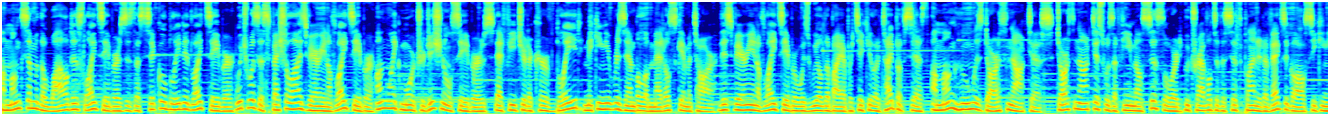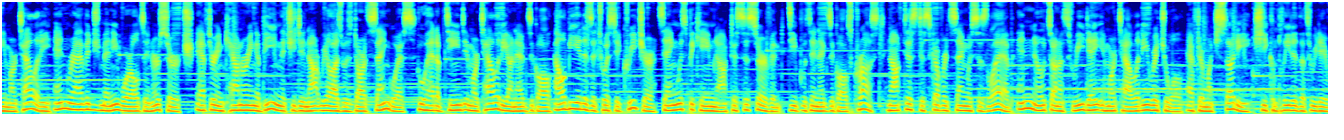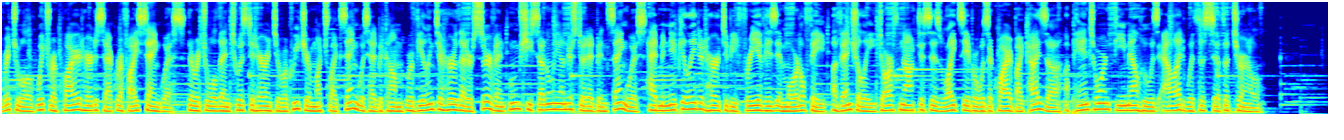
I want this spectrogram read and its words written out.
Among some of the wildest lightsabers is the sickle-bladed lightsaber, which was a specialized variant of lightsaber, unlike more traditional sabers that featured a curved blade, making it resemble a metal scimitar. This variant of lightsaber was wielded by a particular type of Sith, among whom was Darth Noctis. Darth Noctis was a female Sith Lord who traveled to the Sith planet of Exegol seeking immortality and ravaged many worlds in her search. After encountering a being that she did not realize was Darth Sanguis, who had obtained immortality on Exegol, albeit as a twisted creature, Sanguis became Noctis' servant. Deep within Exegol's crust, Noctis discovered Sanguis' lab and notes on a three-day immortality ritual. After much study, she completed the three-day ritual, which required her to sacrifice Sanguis. The ritual then twisted her into a creature much like Sanguis had become, revealing to her that her servant, whom she suddenly understood had been Sanguis, had manipulated her to be free of his immortal fate. Eventually, Darth Noctis' lightsaber was acquired by Kaiza, a Pantoran female who was allied with the Sith Eternal.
